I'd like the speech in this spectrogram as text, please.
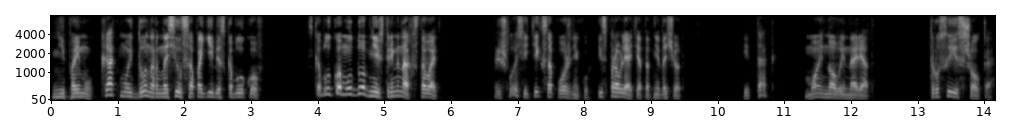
Не пойму, как мой донор носил сапоги без каблуков? С каблуком удобнее в стременах вставать. Пришлось идти к сапожнику, исправлять этот недочет. Итак, мой новый наряд. Трусы из шелка.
